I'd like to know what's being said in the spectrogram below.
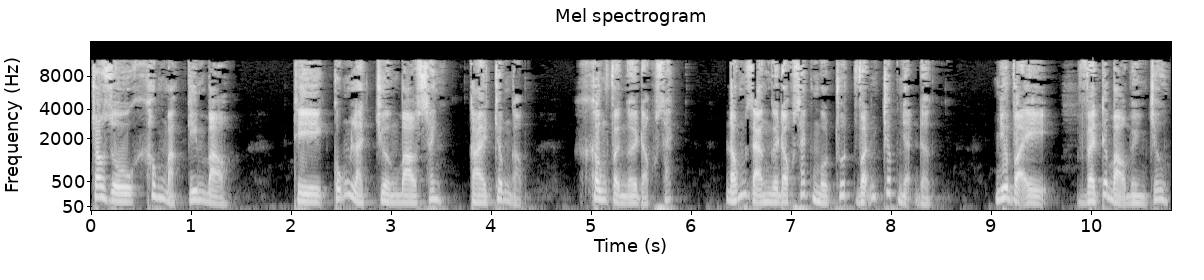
Cho dù không mặc kim bào, Thì cũng là trường bào xanh, cài trông ngọc. Không phải người đọc sách. Đóng giả người đọc sách một chút vẫn chấp nhận được. Như vậy, Về tới Bảo Bình Châu,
